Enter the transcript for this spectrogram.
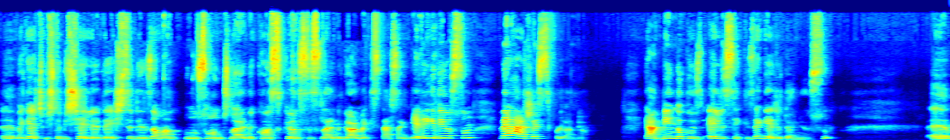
e, ve geçmişte bir şeyleri değiştirdiğin zaman bunun sonuçlarını, consequences'larını görmek istersen geri gidiyorsun ve her şey sıfırlanıyor. Yani 1958'e geri dönüyorsun. Eee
